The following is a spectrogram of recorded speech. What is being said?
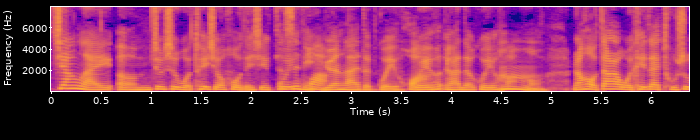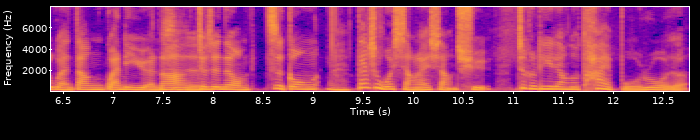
将来嗯，就是我退休后的一些规划，这是你原来的规划，原来的规划。嗯，然后当然我可以在图书馆当管理员啦，是就是那种志工。嗯，但是我想来想去，这个力量都太薄弱了。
